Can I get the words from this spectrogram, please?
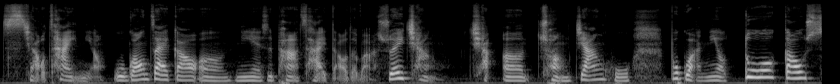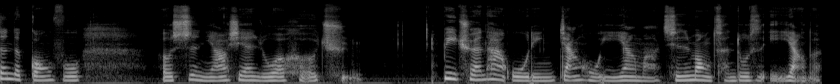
小菜鸟，武功再高，嗯，你也是怕菜刀的吧？所以抢抢，嗯，闯江湖，不管你有多高深的功夫，而是你要先如何合群。币圈和武林江湖一样吗？其实某种程度是一样的。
